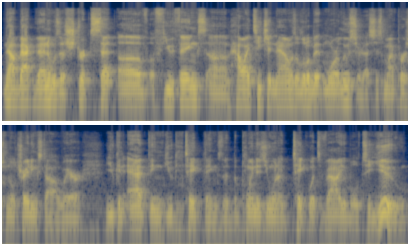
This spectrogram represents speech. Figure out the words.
Now, back then, it was a strict set of a few things. Um, how I teach it now is a little bit more looser. That's just my personal trading style, where you can add things, you can take things. The, the point is, you want to take what's valuable to you,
